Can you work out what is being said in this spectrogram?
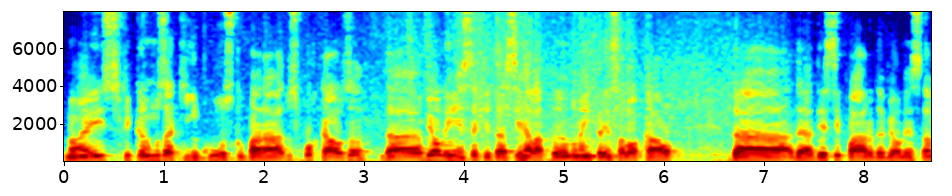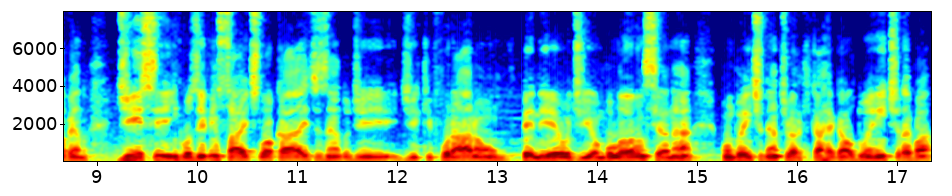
nós ficamos aqui em Cusco parados por causa da violência que está se relatando na imprensa local da, da, desse paro, da violência está vendo. Disse, inclusive, em sites locais, dizendo de, de que furaram pneu de ambulância, né? Com doente dentro, tiveram que carregar o doente e levar.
